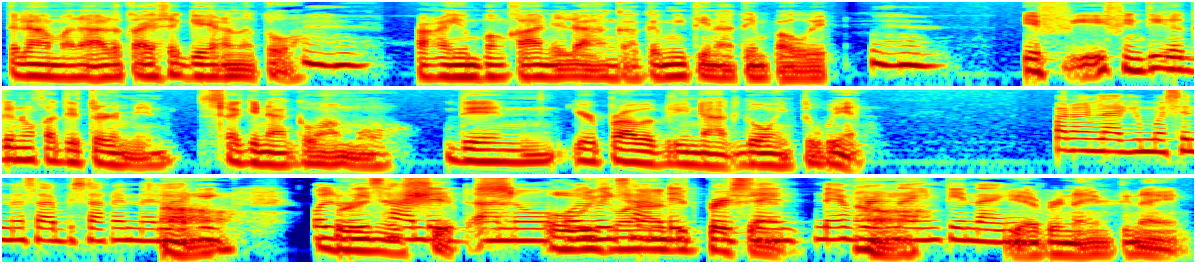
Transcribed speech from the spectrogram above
kailangan manalo tayo sa gera na to. Mhm. Para yung bangka nila ang gagamitin natin pa uwi. Mhm. If, if hindi ka ganun ka-determined sa ginagawa mo, then you're probably not going to win. Parang lagi mo sinasabi sa akin na laging Oo. always Burn your 100, ships. ano, Always always 100%, 100%. never Oo. 99. Never 99.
